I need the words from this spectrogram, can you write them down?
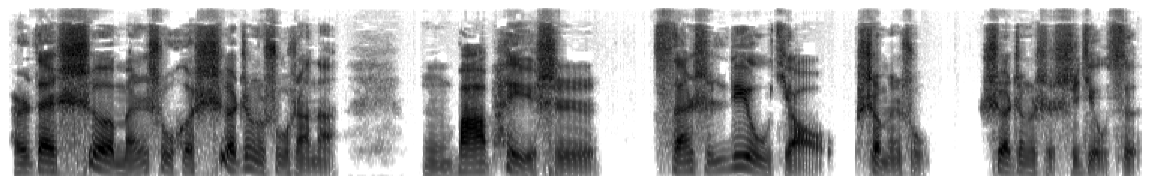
而在射门数和射正数上呢，姆巴佩是三十六脚射门数，射正是十九次；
